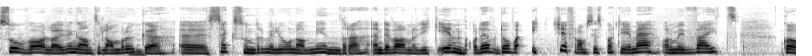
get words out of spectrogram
så var løyvingene til landbruket 600 eh, millioner mindre enn det var når de gikk inn. Og det, da var ikke Fremskrittspartiet med. Og når vi vet hva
